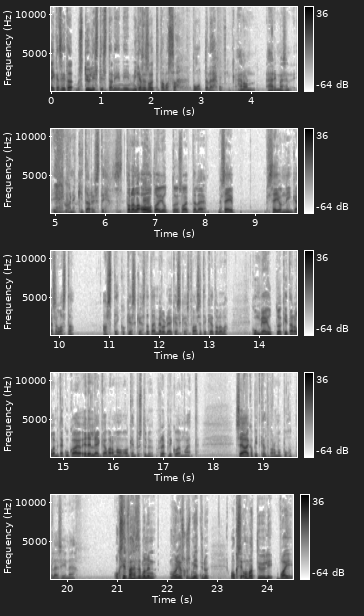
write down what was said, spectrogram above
eikä siitä stylististä, niin, niin mikä se soittotavassa puhuttelee? Hän on äärimmäisen erikoinen kitaristi. Todella outo juttu soittelee. Se ei, se ei ole niinkään sellaista asteikkokeskeistä tai melodiakeskeistä, vaan se tekee todella kummia juttuja kitaralla, mitä kukaan ei ole edelleenkään varmaan oikein pystynyt replikoimaan. Että se aika pitkälti varmaan puhuttelee siinä. Onko sillä vähän semmoinen, mä oon joskus miettinyt, onko se oma tyyli vai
